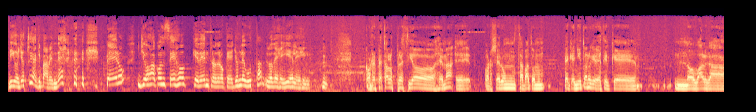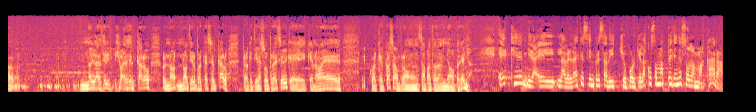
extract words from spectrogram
Digo, yo estoy aquí para vender, pero yo os aconsejo que dentro de lo que a ellos les gusta lo dejéis elegir. Con respecto a los precios, Gemma, eh, por ser un zapato pequeñito no quiere decir que no valga no iba a decir, iba a decir caro, no, no tiene por qué ser caro, pero que tiene su precio y que, que no es cualquier cosa comprar un zapato de niño pequeño. Es que, mira, el, la verdad es que siempre se ha dicho, porque las cosas más pequeñas son las más caras.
